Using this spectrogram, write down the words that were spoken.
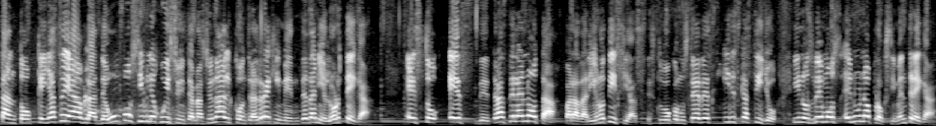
Tanto que ya se habla de un posible juicio internacional contra el régimen de Daniel Ortega. Esto es Detrás de la Nota para Darío Noticias. Estuvo con ustedes Iris Castillo y nos vemos en una próxima entrega.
